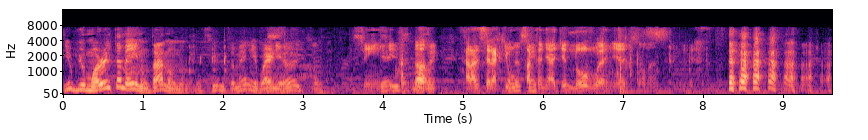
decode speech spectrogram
E o Bill Murray também, não tá? No, no, no filme também? O Ernie Hudson. Sim, Que é sim. isso, Não, né? caralho, será que vão só. sacanear de novo o Ernie Hudson, né?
